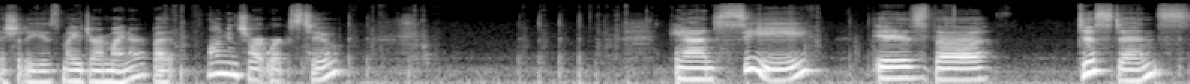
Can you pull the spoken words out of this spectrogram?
I should have used major and minor, but long and short works too. And C is the distance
